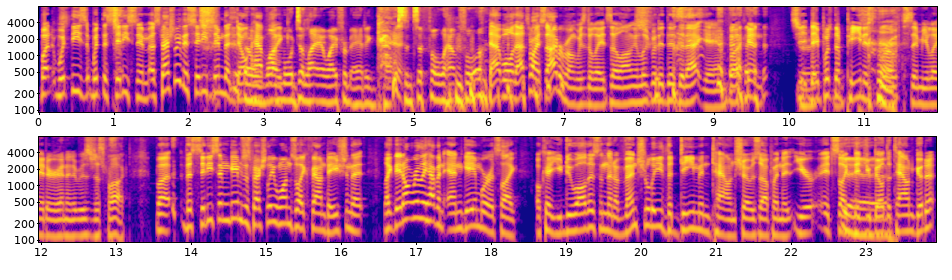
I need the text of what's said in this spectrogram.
But with these with the city sim especially the city sim that don't have one like more delay away from adding cops into Fallout 4. that well that's why cyberpunk was delayed so long and look what it did to that game. Fucking True, they put the penis growth simulator in and it was just fucked. But the city sim games especially ones like foundation that like they don't really have an end game where it's like okay you do all this and then eventually the demon town shows up and it, you're it's like did you build the town good at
